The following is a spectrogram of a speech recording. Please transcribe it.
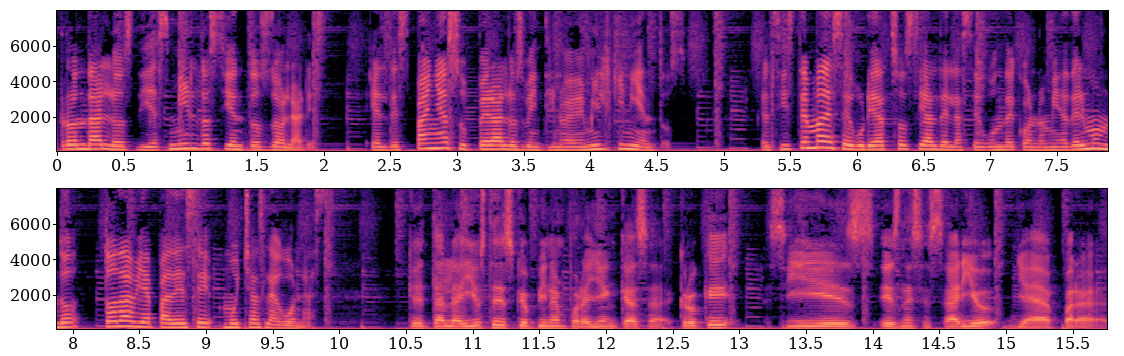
ronda los 10.200 dólares. El de España supera los 29.500. El sistema de seguridad social de la segunda economía del mundo todavía padece muchas lagunas. ¿Qué tal ahí? ¿Ustedes qué opinan por allá en casa? Creo que sí es, es necesario ya para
